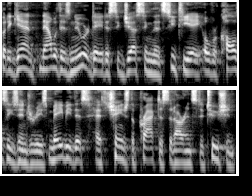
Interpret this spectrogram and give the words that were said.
But again, now with his newer data suggesting that CTA overcalls these injuries, maybe this has changed the practice at our institution.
